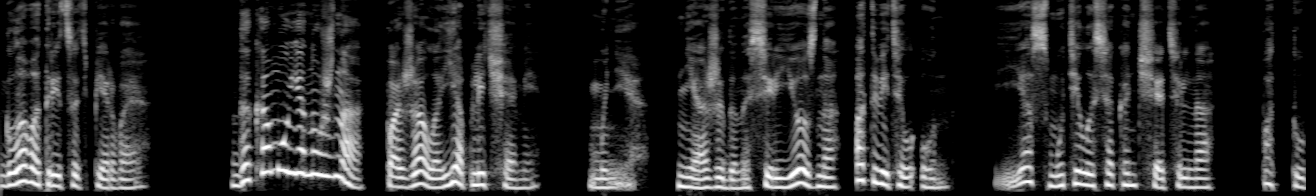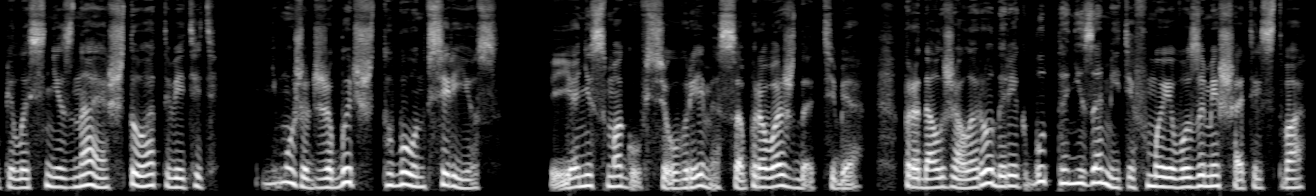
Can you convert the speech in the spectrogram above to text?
Глава 31. «Да кому я нужна?» – пожала я плечами. «Мне». Неожиданно серьезно ответил он. Я смутилась окончательно, потупилась, не зная, что ответить. Не может же быть, чтобы он всерьез. «Я не смогу все время сопровождать тебя», — продолжал Родерик, будто не заметив моего замешательства.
